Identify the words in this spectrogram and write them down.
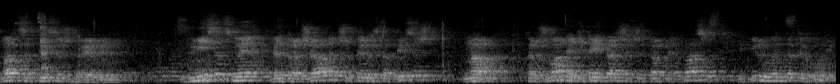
20 тисяч гривень. В місяць ми витрачали 400 тисяч на харчування дітей перших четвертих класів і пільгових категорій.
